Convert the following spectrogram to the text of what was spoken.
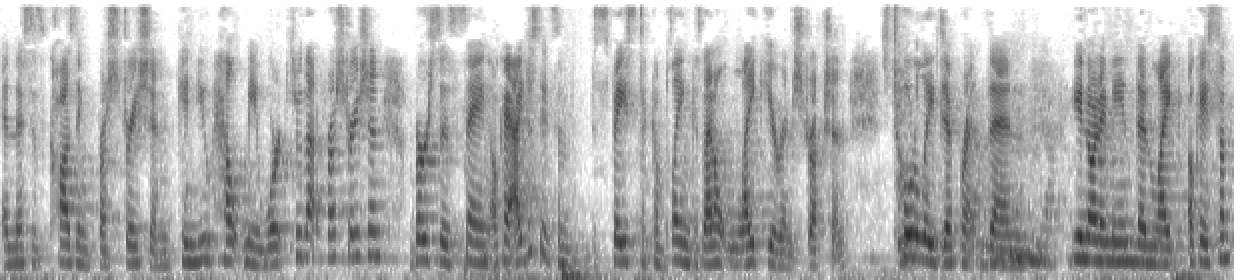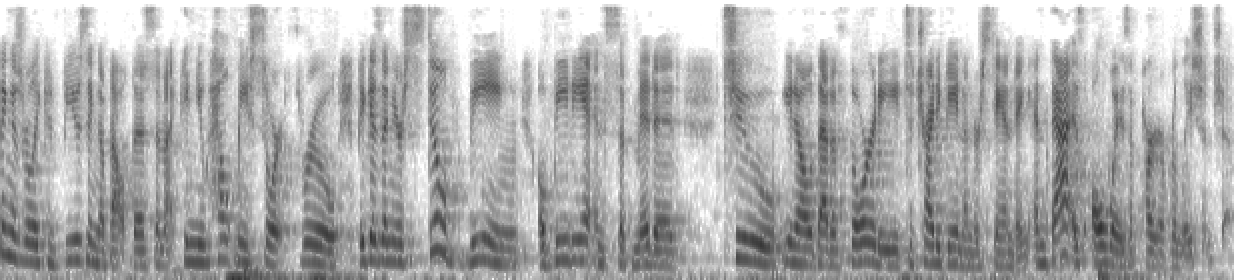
and this is causing frustration. Can you help me work through that frustration? Versus saying, okay, I just need some space to complain because I don't like your instruction. It's totally different than, you know what I mean? Than like, okay, something is really confusing about this, and can you help me sort through? Because then you're still being obedient and submitted to you know that authority to try to gain understanding. And that is always a part of relationship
